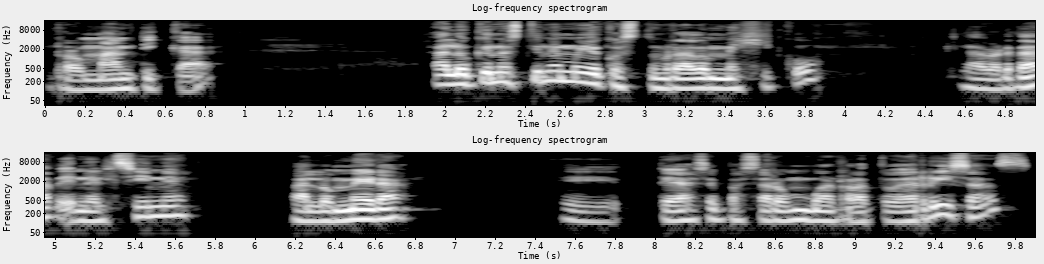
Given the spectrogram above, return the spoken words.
romántica, a lo que nos tiene muy acostumbrado México, la verdad, en el cine, Palomera, eh, te hace pasar un buen rato de risas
